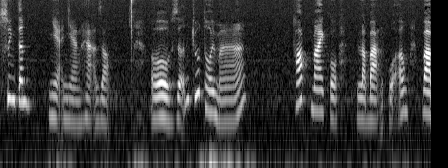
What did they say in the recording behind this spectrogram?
Swinton nhẹ nhàng hạ giọng. Ồ, giỡn chút thôi mà. Todd Michael là bạn của ông Và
